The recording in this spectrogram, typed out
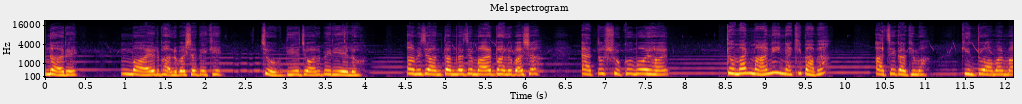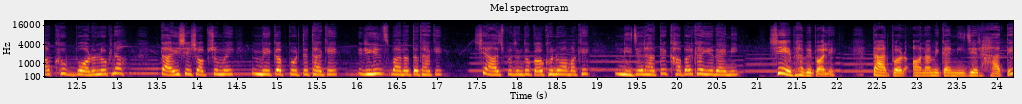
না রে মায়ের ভালোবাসা দেখে চোখ দিয়ে জল বেরিয়ে এলো। আমি জানতাম না যে মায়ের ভালোবাসা এত সুখময় হয়। তোমার মা নেই নাকি বাবা? আছে কাকিমা কিন্তু আমার মা খুব বড় লোক না। তাই সে সবসময় মেকআপ করতে থাকে রিলস বানাতে থাকে। সে আজ পর্যন্ত কখনো আমাকে নিজের হাতে খাবার খাইয়ে দেয়নি। সে এভাবে বলে। তারপর অনামিকা নিজের হাতে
